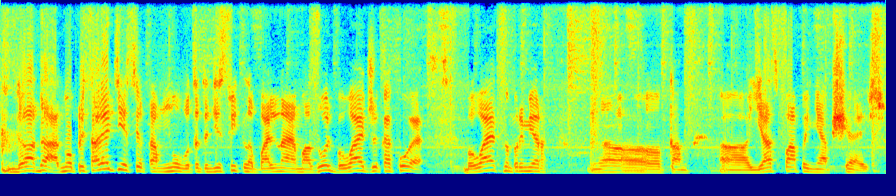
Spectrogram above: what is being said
Да, да. Но представляете, если там, ну, вот это действительно больная мозоль, бывает же какое? Бывает, например, э, там, э, я с папой не общаюсь.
